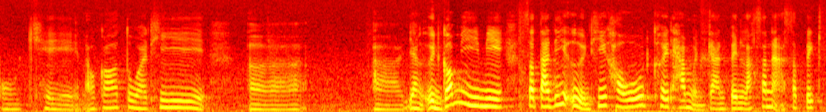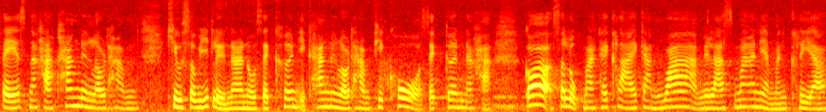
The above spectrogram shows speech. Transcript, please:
โอเค แล้วก็ตัวที่อย่างอื่นก็มีมี study อื่นที่เขาเคยทำเหมือนกันเป็นลักษณะ split face นะคะ ข้างหนึ่งเราทำ Q switch หรือ nanosecond อีกข้างหนึ่งเราทำ picosecond นะคะ ก็สรุปมาคล้ายๆกันว่า melasma เนี่ยมัน clear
